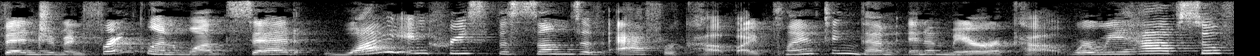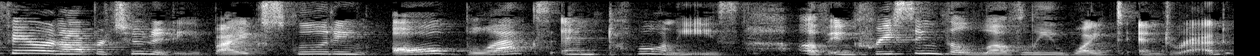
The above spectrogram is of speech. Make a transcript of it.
Benjamin Franklin once said, Why increase the sons of Africa by planting them in America, where we have so fair an opportunity by excluding all blacks and tawnies of increasing the lovely white and red?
